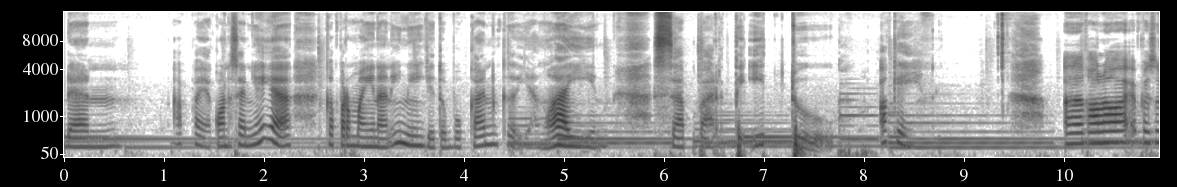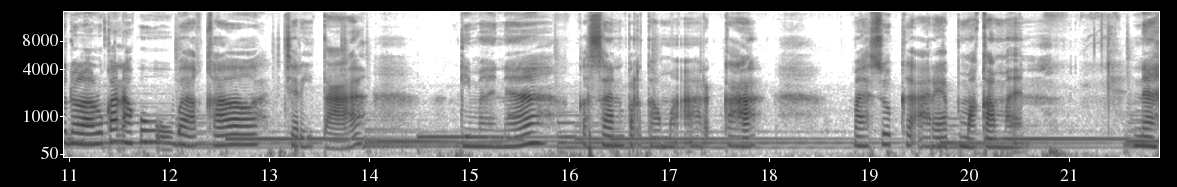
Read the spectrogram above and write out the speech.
dan apa ya konsennya ya ke permainan ini gitu bukan ke yang lain. Seperti itu. Oke. okay. Uh, kalau episode lalu kan aku bakal cerita gimana kesan pertama Arka masuk ke area pemakaman. Nah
